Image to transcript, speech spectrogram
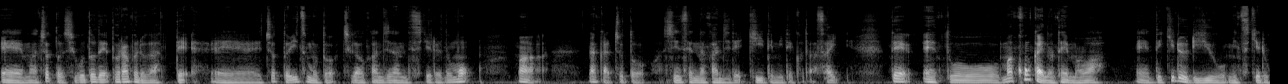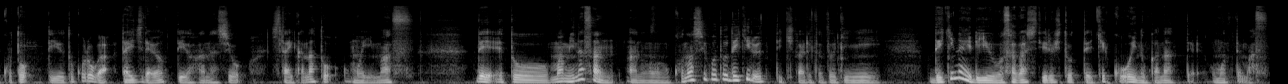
えー、まあちょっと仕事でトラブルがあって、えー、ちょっといつもと違う感じなんですけれども、まあなんかちょっと新鮮な感じで聞いてみてください。で、えっ、と、まあ今回のテーマは、えできる理由を見つけることっていうところが大事だよっていう話をしたいかなと思います。で、えっと、まあ皆さん、あの、この仕事できるって聞かれた時に、できない理由を探している人って結構多いのかなって思ってます。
